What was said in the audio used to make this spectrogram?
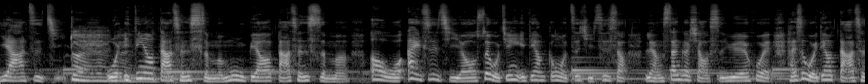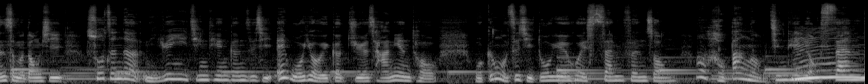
压自己。对，我一定要达成什么目标，达成什么哦，我爱自己哦，所以我今天一定要跟我自己至少两三个小时约会，还是我一定要达成什么东西？说真的，你愿意今天跟自己，哎，我有一个觉察念头，我跟我自己多约会三分钟，哦，好棒哦，今天有三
